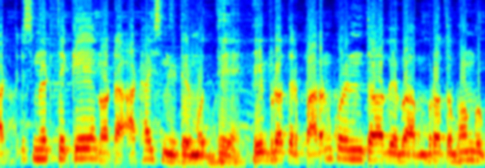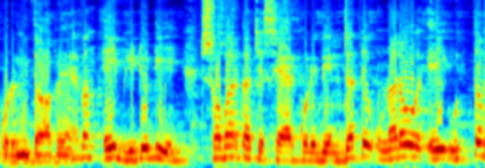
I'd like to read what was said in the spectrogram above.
আটত্রিশ মিনিট থেকে নটা আঠাইশ মিনিটের মধ্যে। এই ব্রতের পালন করে নিতে হবে বা ব্রত ভঙ্গ করে নিতে হবে। এবং এই ভিডিওটি সবার কাছে শেয়ার করে দিন যাতে ওনারাও এই উত্তম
